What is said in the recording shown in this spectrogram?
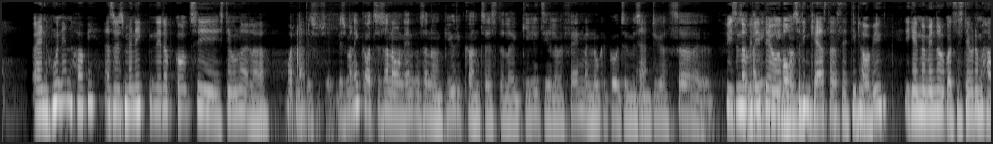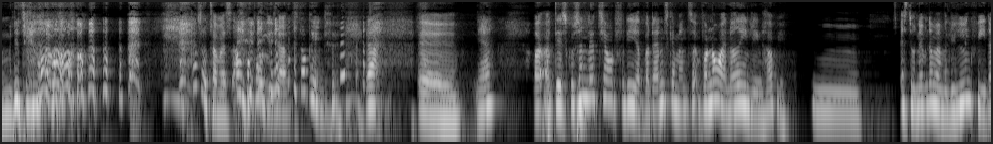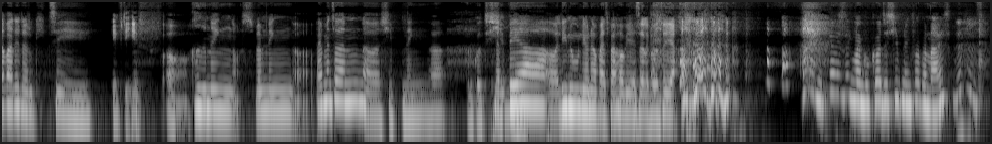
Og er en hund en hobby? Altså hvis man ikke netop går til stævner eller Nej, det synes jeg ikke. Hvis man ikke går til sådan nogle, enten sådan nogle beauty contest, eller agility, eller hvad fanden man nu kan gå til med ja. sine dyr, så... Fordi så når vi lidt derude, hvor så din kæreste også lidt din hobby, ikke? Igen, med mindre du går til stævner med ham, men det tænker jeg på. Kom så, Thomas. Apropos dit her. Stå pænt. ja. Øh, ja. Og, og det er sgu sådan lidt sjovt, fordi at hvordan skal man så... Hvornår er noget egentlig en hobby? Mm, altså det var nemt, da man var lille, ikke? fordi der var det, da du gik til FDF og ridning og svømning og badminton og shipning og Har du gået til klaver, og lige nu nævner jeg faktisk bare hobby, jeg selv er gået til, ja. Jeg vidste ikke, man kunne gå til shipping for at gå nice.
